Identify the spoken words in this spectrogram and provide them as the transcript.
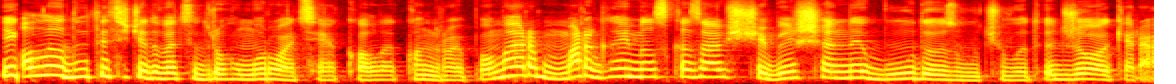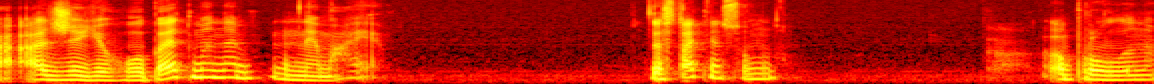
Але у 2022 році, коли Конрой помер, Марк Геміл сказав, що більше не буде озвучувати Джокера, адже його Бетмена немає. Достатньо сумно. Опрувлено.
